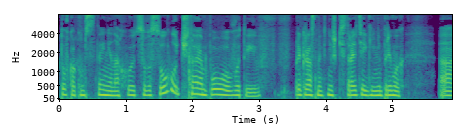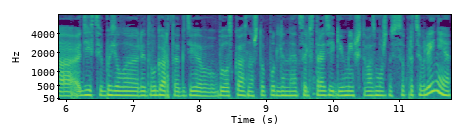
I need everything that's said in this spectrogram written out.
то, в каком состоянии находится ВСУ, читаем по в этой в прекрасной книжке «Стратегии непрямых а, действий Базила Лидлгарта, где было сказано, что подлинная цель стратегии уменьшит возможность сопротивления,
